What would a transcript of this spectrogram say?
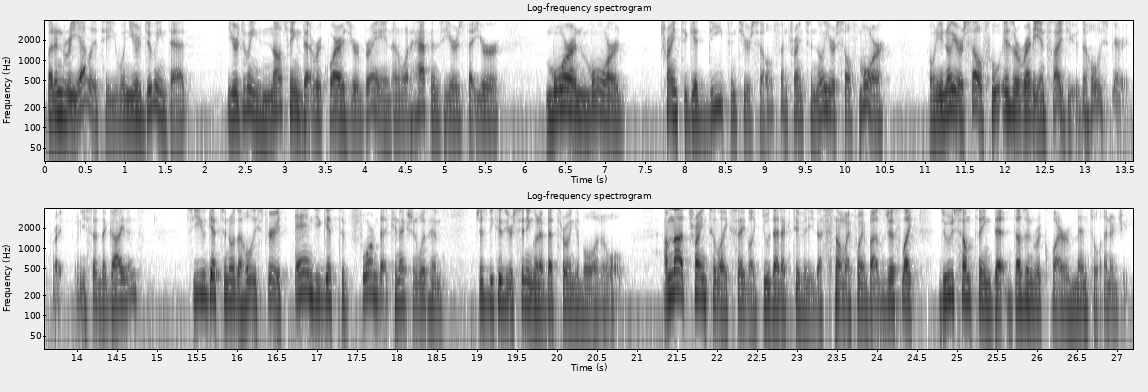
But in reality, when you're doing that, you're doing nothing that requires your brain. And what happens here is that you're more and more trying to get deep into yourself and trying to know yourself more. And when you know yourself, who is already inside you? The Holy Spirit, right? When you said the guidance. So you get to know the Holy Spirit and you get to form that connection with Him just because you're sitting on a bed throwing a ball at a wall. I'm not trying to like say like do that activity. That's not my point. But just like do something that doesn't require mental energy.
